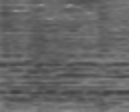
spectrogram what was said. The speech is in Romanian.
Santo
